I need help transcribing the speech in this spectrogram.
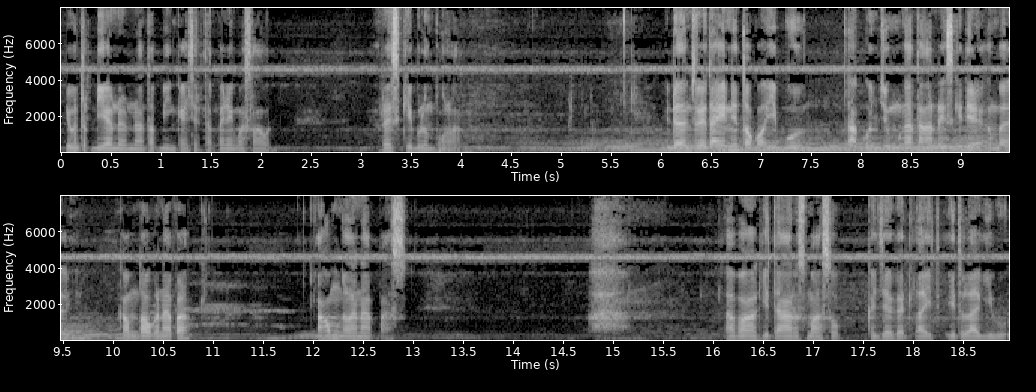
Ibu terdiam dan menatap bingkai cerita pendek Mas Laut. Reski belum pulang. Di dalam cerita ini tokoh ibu tak kunjung mengatakan Rizky tidak kembali. Kamu tahu kenapa? Aku menghela napas. Apakah kita harus masuk ke jagat itu lagi, Bu?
